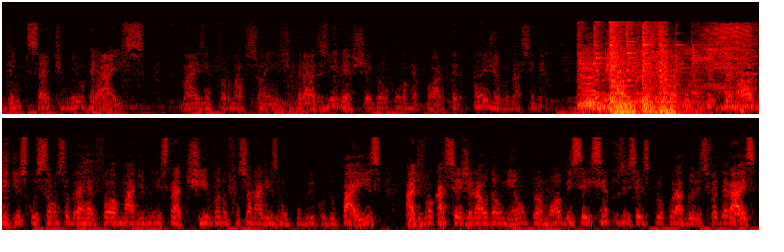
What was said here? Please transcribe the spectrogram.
27 mil reais. Mais informações de Brasília chegam com o repórter Ângelo Nascimento. Covid-19 discussão sobre a reforma administrativa no funcionalismo público do país, a Advocacia Geral da União promove 606 procuradores federais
